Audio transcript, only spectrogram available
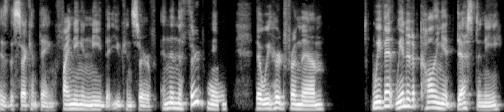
is the second thing, finding a need that you can serve. And then the third thing that we heard from them, we we ended up calling it destiny,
